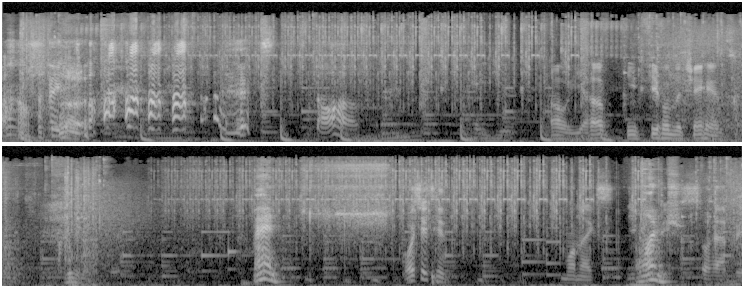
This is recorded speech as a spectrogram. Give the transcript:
oh my god. Stop. Oh yup. He's feeling the chance. Man, Watch it hit 1x. You're gonna be Lunch. so happy.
